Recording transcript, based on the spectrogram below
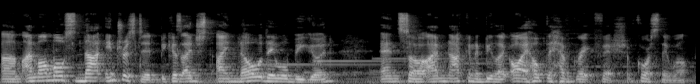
Um, I'm almost not interested because I just, I know they will be good. And so I'm not gonna be like, oh, I hope they have great fish. Of course they will.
